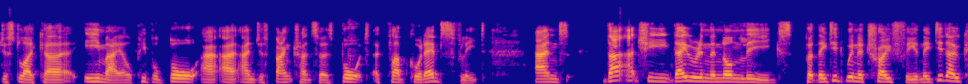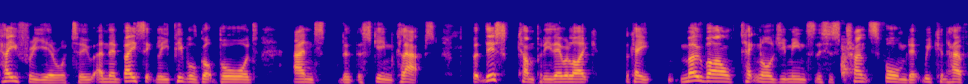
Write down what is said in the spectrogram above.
just like uh, email, people bought uh, uh, and just bank transfers bought a club called Ebbsfleet, and that actually they were in the non-leagues, but they did win a trophy and they did okay for a year or two, and then basically people got bored and the, the scheme collapsed. But this company, they were like, okay, mobile technology means this has transformed it. We can have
